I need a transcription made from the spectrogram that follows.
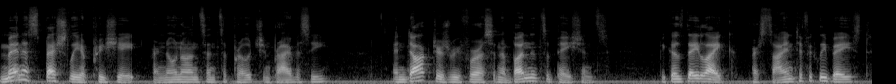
Men especially appreciate our no-nonsense approach and privacy, and doctors refer us an abundance of patients because they like our scientifically based,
